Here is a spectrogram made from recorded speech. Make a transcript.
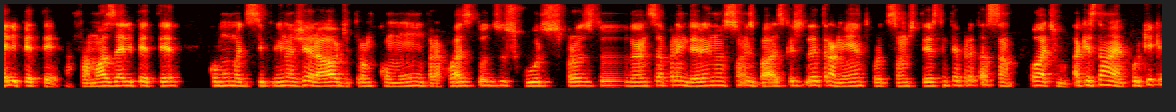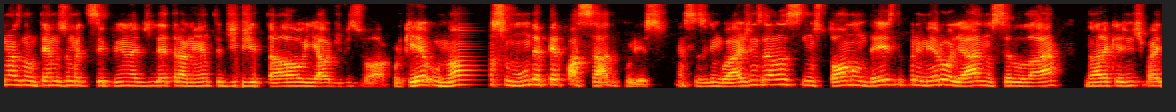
LPT, a famosa LPT como uma disciplina geral de tronco comum para quase todos os cursos para os estudantes aprenderem noções básicas de letramento, produção de texto e interpretação. Ótimo. A questão é, por que, que nós não temos uma disciplina de letramento digital e audiovisual? Porque o nosso mundo é perpassado por isso. Essas linguagens, elas nos tomam desde o primeiro olhar no celular, na hora que a gente vai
